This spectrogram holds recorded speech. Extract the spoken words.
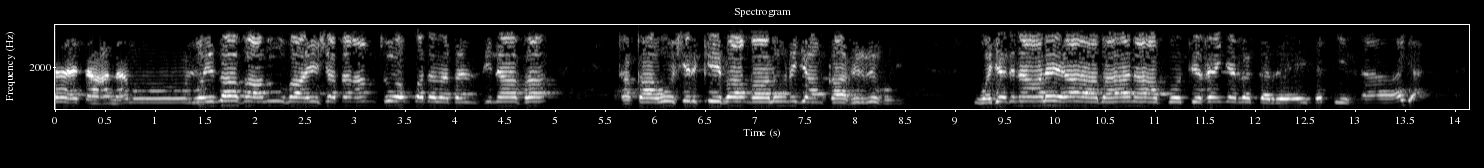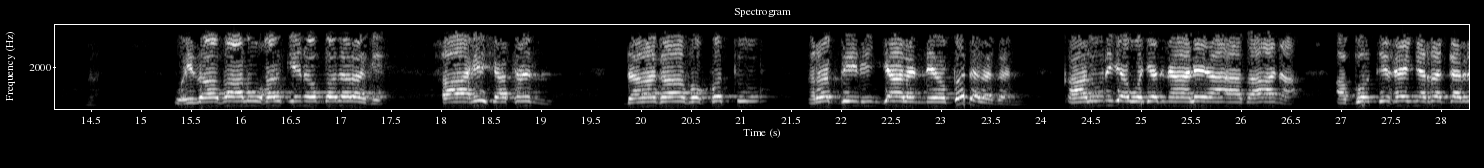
لا تعلمون؟ وإذا فعلوا فاحشة أمتوا قدلة زنافا تقاهو شركي فقالوا نجأن كافر رخني وجدنا عليها آباءنا أبوتي خين الرقر ستيفنا أجل. وإذا فعلوا خلقين وقدرك فاحشة دلقا فقدت ربي ننجالن وقدرك قالوا نجا وجدنا عليها آباءنا. أبوتي خين الرقر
